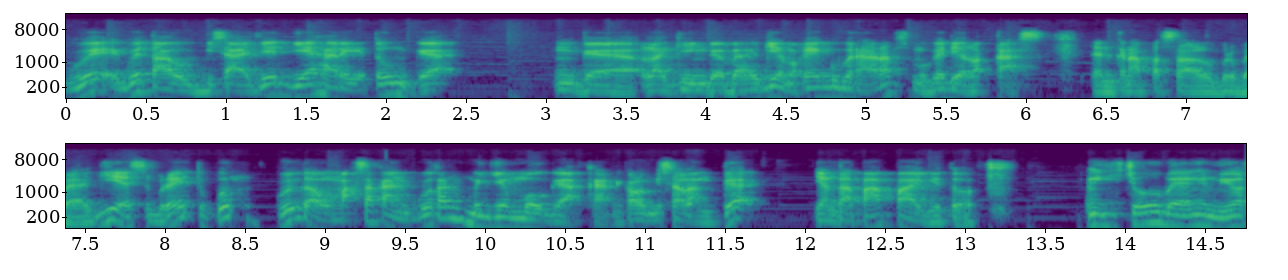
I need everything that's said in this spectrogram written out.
Gue gue tahu bisa aja dia hari itu nggak nggak lagi nggak bahagia. Makanya gue berharap semoga dia lekas. Dan kenapa selalu berbahagia? Sebenarnya itu pun gue nggak memaksakan. Gue kan menyemogakan. Kalau misalnya enggak ya nggak apa-apa gitu nih coba bayangin Mior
